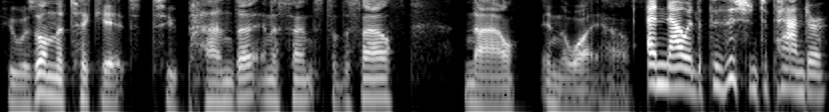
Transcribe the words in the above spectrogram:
who was on the ticket to pander, in a sense, to the South, now in the White House. And now in the position to pander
